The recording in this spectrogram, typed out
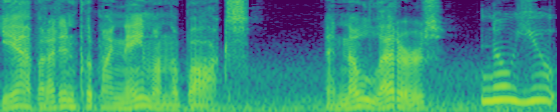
Yeah, but I didn't put my name on the box. And no letters. No, you.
